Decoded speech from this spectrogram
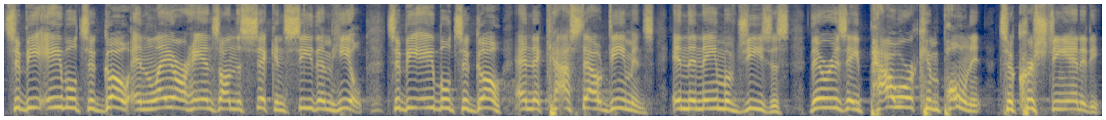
to be able to go and lay our hands on the sick and see them healed, to be able to go and to cast out demons in the name of Jesus. There is a power component to Christianity.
